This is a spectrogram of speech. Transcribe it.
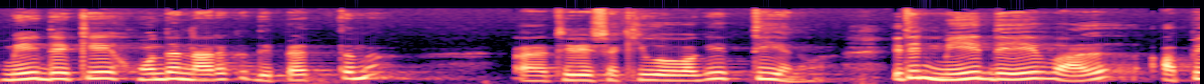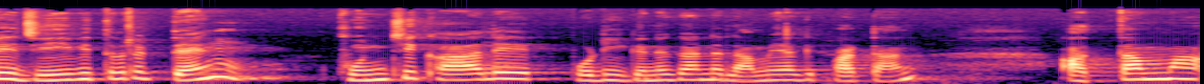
මේ දෙකේ හොඳ නරක දෙපැත්තම ටිරේෂා කිව්වා වගේ තියෙනවා. ඉතින් මේ දේවල් අපේ ජීවිතවලට දැන් පුංචි කාලේ පොඩි ඉගෙන ගන්න ළමයාගේ පටන් අත්තම්මා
